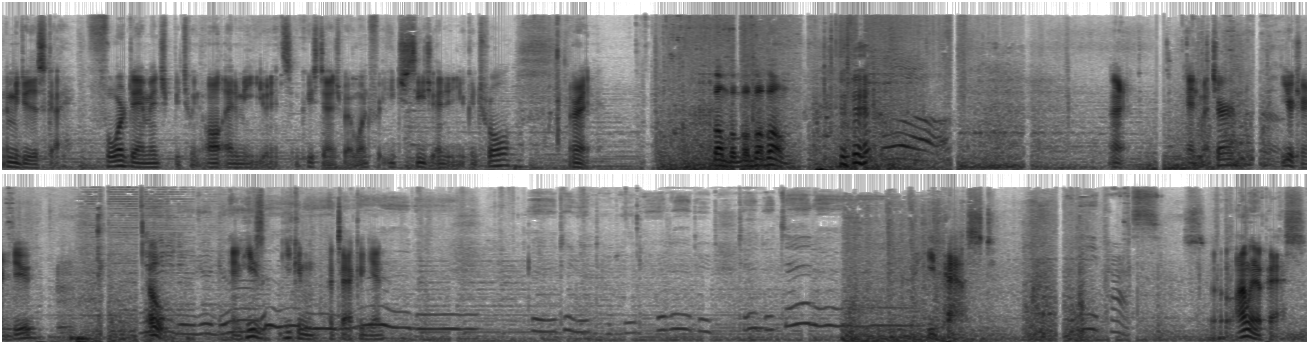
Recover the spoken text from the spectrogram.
Let me do this guy. Four damage between all enemy units. Increase damage by one for each siege engine you control. Alright. Boom, boom, boom, boom, boom. Cool. Alright. End my turn. Your turn, dude. Oh, and he's he can attack again. He passed. He pass? So I'm gonna pass.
